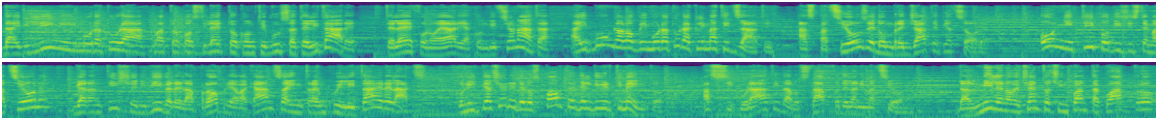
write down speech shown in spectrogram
dai villini in muratura a quattro posti letto con tv satellitare, telefono e aria condizionata, ai bungalow in muratura climatizzati, a spaziose ed ombreggiate piazzole. Ogni tipo di sistemazione garantisce di vivere la propria vacanza in tranquillità e relax, con il piacere dello sport e del divertimento, assicurati dallo staff dell'animazione. Dal 1954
